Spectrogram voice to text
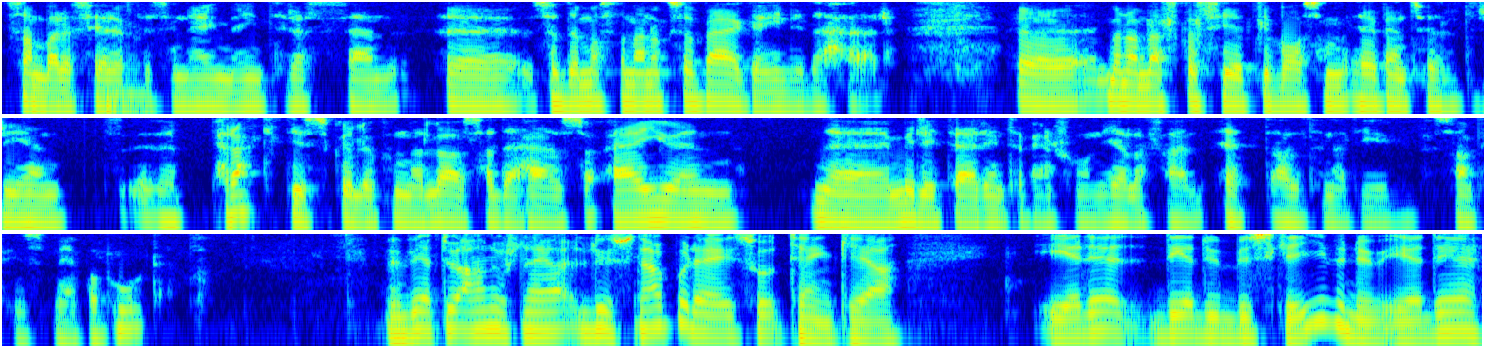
som bara ser mm. efter sina egna intressen. Så det måste man också väga in i det här. Eh, men om man ska se till vad som eventuellt rent eh, praktiskt skulle kunna lösa det här så är ju en eh, militär intervention i alla fall ett alternativ som finns med på bordet. Men vet du Anders, när jag lyssnar på dig så tänker jag, är det det du beskriver nu, är det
